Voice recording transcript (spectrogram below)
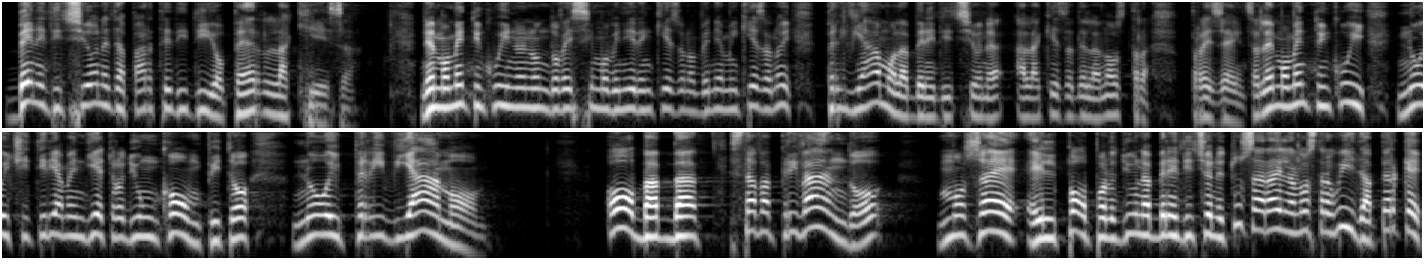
benedizione da parte di Dio per la Chiesa. Nel momento in cui noi non dovessimo venire in chiesa, non veniamo in chiesa, noi priviamo la benedizione alla chiesa della nostra presenza. Nel momento in cui noi ci tiriamo indietro di un compito, noi priviamo. Obab stava privando Mosè e il popolo di una benedizione, tu sarai la nostra guida perché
